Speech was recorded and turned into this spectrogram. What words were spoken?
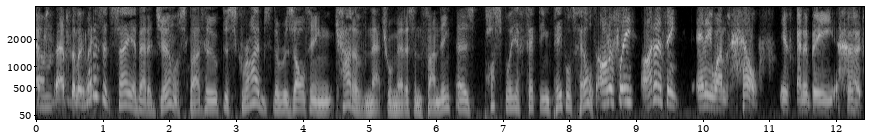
Um, absolutely. What does it say about a journalist, but who describes the resulting cut of natural medicine funding as possibly affecting people's health? Honestly, I don't think anyone's health is going to be hurt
